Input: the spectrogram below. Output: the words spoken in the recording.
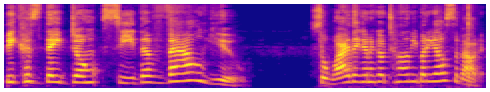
because they don't see the value. So why are they going to go tell anybody else about it?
